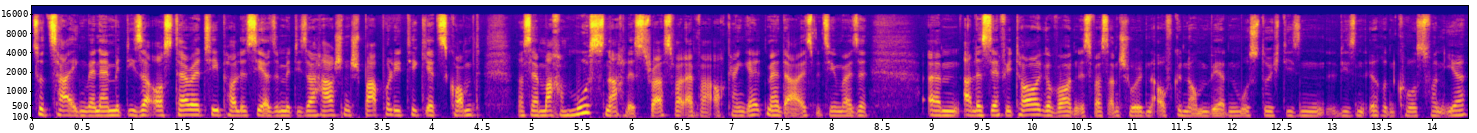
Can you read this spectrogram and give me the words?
zu zeigen, wenn er mit dieser Austerity Policy, also mit dieser harschen Sparpolitik jetzt kommt, was er machen muss nach Liz Truss, weil einfach auch kein Geld mehr da ist, beziehungsweise ähm, alles sehr viel teurer geworden ist, was an Schulden aufgenommen werden muss durch diesen, diesen irren Kurs von ihr.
